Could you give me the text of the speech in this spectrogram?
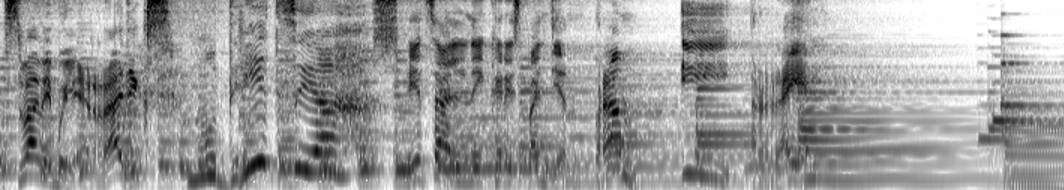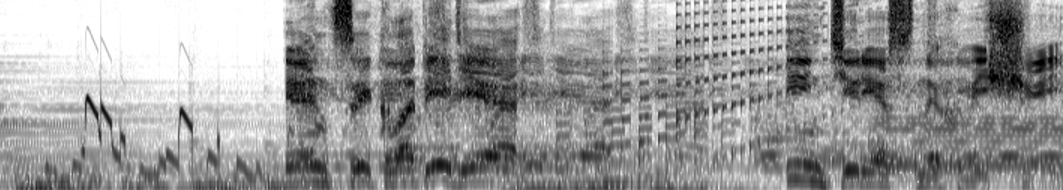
С вами были Радикс, Мудриция, Специальный корреспондент Брам и Раэль. Энциклопедия интересных вещей.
